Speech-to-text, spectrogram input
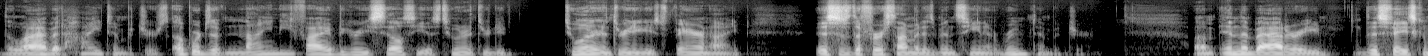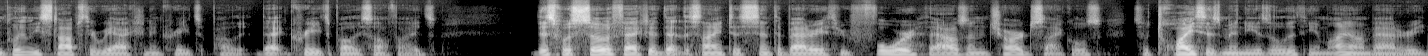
the lab at high temperatures, upwards of 95 degrees Celsius, 203, 203 degrees Fahrenheit. This is the first time it has been seen at room temperature. Um, in the battery, this phase completely stops the reaction and creates poly, that creates polysulfides. This was so effective that the scientists sent the battery through 4,000 charge cycles, so twice as many as a lithium ion battery,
